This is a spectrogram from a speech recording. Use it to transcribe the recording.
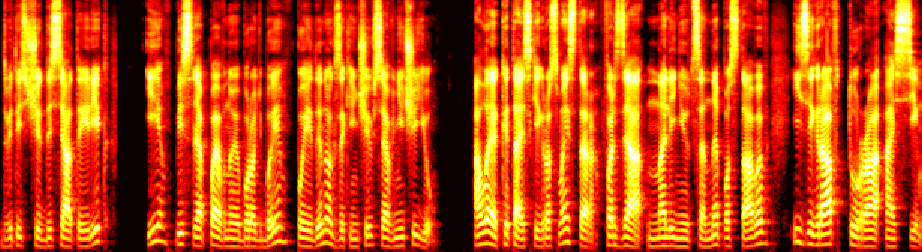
2010 рік, і після певної боротьби поєдинок закінчився в нічию. Але китайський гросмейстер ферзя на лінію це не поставив і зіграв тура А7.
